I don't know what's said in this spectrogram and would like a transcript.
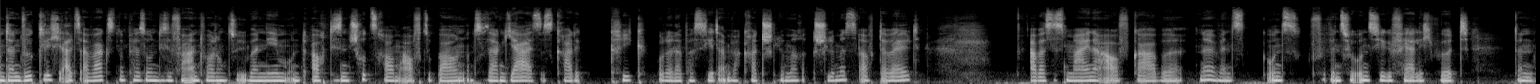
Und dann wirklich als erwachsene Person diese Verantwortung zu übernehmen und auch diesen Schutzraum aufzubauen und zu sagen, ja, es ist gerade Krieg oder da passiert einfach gerade Schlimmes auf der Welt. Aber es ist meine Aufgabe, ne, wenn es uns, wenn es für uns hier gefährlich wird, dann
